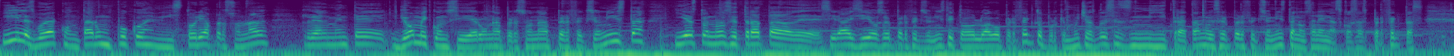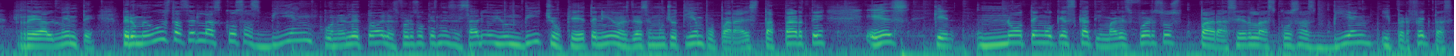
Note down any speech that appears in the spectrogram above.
Y les voy a contar un poco de mi historia personal realmente yo me considero una persona perfeccionista y esto no se trata de decir, ay, sí, yo soy perfeccionista y todo lo hago perfecto, porque muchas veces ni tratando de ser perfeccionista no salen las cosas perfectas, realmente. Pero me gusta hacer las cosas bien, ponerle todo el esfuerzo que es necesario y un dicho que he tenido desde hace mucho tiempo para esta parte es que no tengo que escatimar esfuerzos para hacer las cosas bien y perfectas.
